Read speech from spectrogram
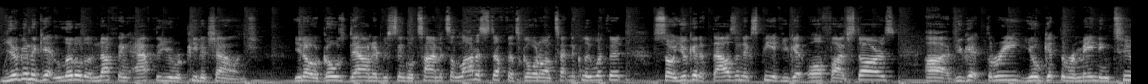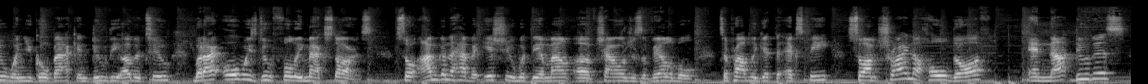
You're to get little to nothing after you repeat a challenge. You know, it goes down every single time. It's a lot of stuff that's going on technically with it. So you'll get a thousand XP if you get all five stars. Uh, if you get three, you'll get the remaining two when you go back and do the other two. But I always do fully max stars. So I'm to have an issue with the amount of challenges available to probably get the XP. So I'm trying to hold off and not do this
